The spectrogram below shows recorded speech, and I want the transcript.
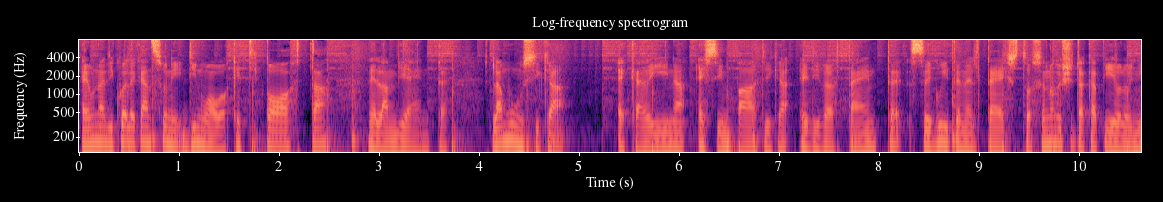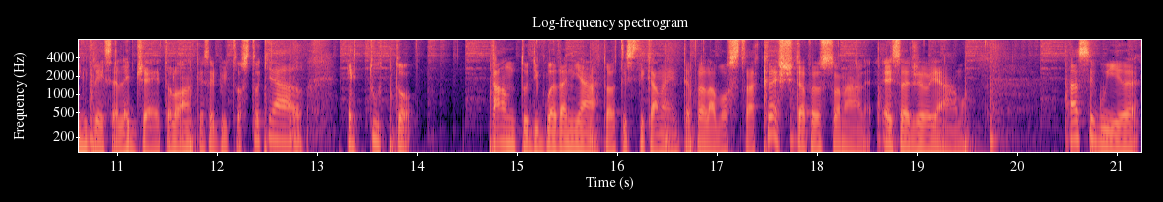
è una di quelle canzoni di nuovo che ti porta nell'ambiente. La musica è carina, è simpatica, è divertente, seguite nel testo, se non riuscite a capirlo in inglese leggetelo, anche se è piuttosto chiaro, è tutto tanto di guadagnato artisticamente per la vostra crescita personale, esageriamo. A seguire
